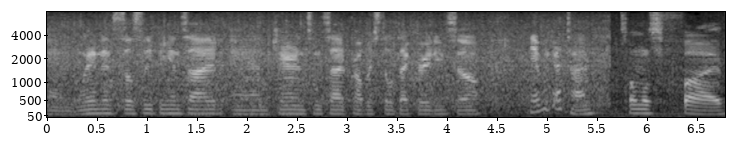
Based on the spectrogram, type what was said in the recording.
And Landon's still sleeping inside and Keren's inside probably still decorating. So yeah, we got time. It's almost five.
